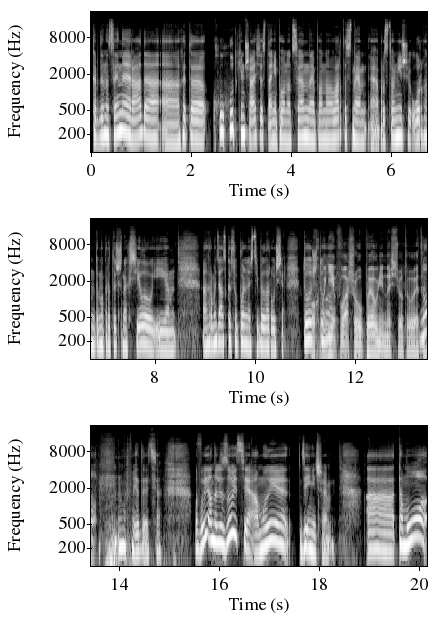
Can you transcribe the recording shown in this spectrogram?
каардынацыйная рада гэта у хуткім часе стане паўнацэнная паўнавартасны прадстаўнічы орган дэмакратычных сілаў і грамадзянскай супольнасці Беларусі. То что мне б ваша упэўненасць вот у этом. Ну, ведаеце. Вы аналізуеце а мы дзейнічаем. а таму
